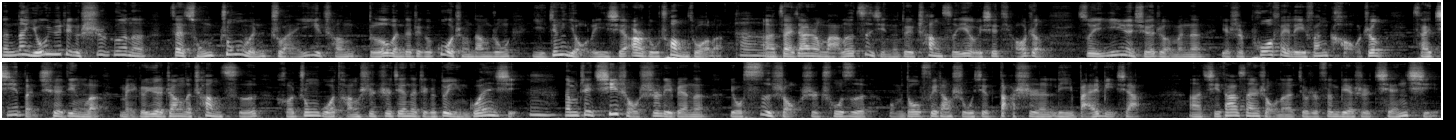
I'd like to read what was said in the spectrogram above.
嗯，那由于这个诗歌呢，在从中文转译成德文的这个过程当中，已经有了一些二度创作了啊，再加上马勒自己呢对唱词也有一些调整，所以音乐学者们呢也是颇费了一番考证，才基本确定了每个乐章的唱词和中国唐诗之间的这个对应关系。嗯，那么这七首诗里边呢，有四首是出自我们都非常熟悉的大诗人李白笔下。啊，其他三首呢，就是分别是钱起、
